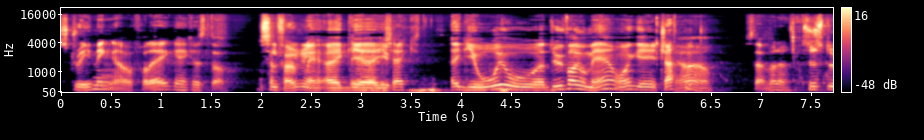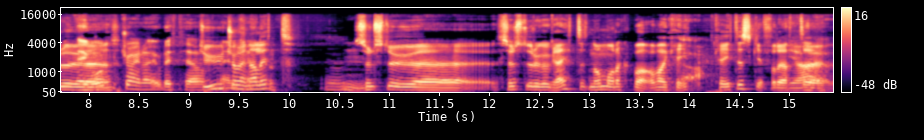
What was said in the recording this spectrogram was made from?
streaminger fra deg, Christer? selvfølgelig. Jeg, Det er veldig kjekt. jeg gjorde jo Du var jo med òg i chatten. Ja, ja. Stemmer det. Syns du Jeg eh, òg joina jo litt her. Du joina litt. litt. Syns du, eh, syns du det går greit? Nå må dere bare være kri kritiske, for det at Ja, ja.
